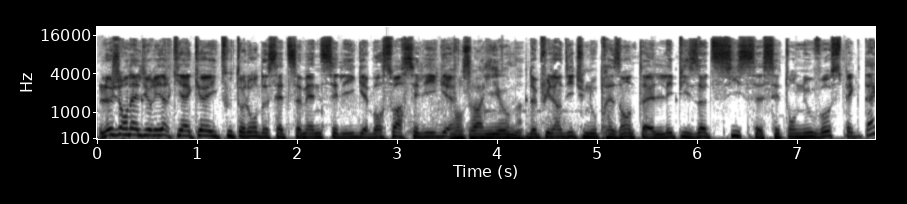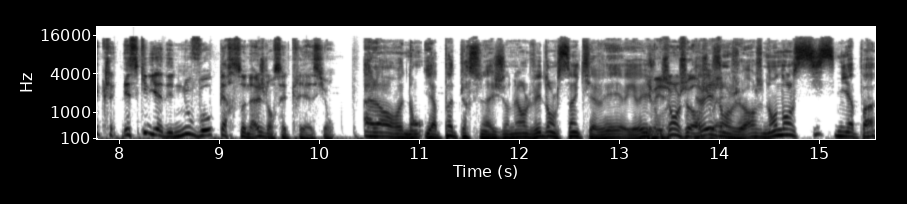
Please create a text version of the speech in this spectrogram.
Le journal du rire qui accueille tout au long de cette semaine Célig. Bonsoir Célig. Bonsoir Guillaume. Depuis lundi, tu nous présentes l'épisode 6, c'est ton nouveau spectacle. Est-ce qu'il y a des nouveaux personnages dans cette création? Alors non, il n'y a pas de personnage. J'en ai enlevé dans le 5, il y avait, Il y avait Jean-Georges, Il y avait ouais. Jean-Georges. Non, dans le 6, il n'y a pas.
